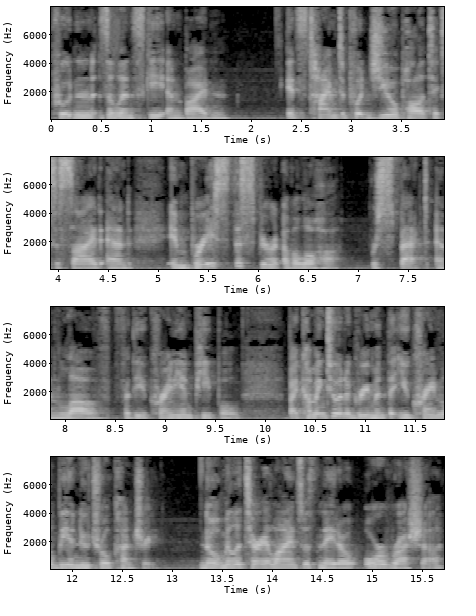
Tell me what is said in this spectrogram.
Putin, Zelensky, and Biden. It's time to put geopolitics aside and embrace the spirit of aloha, respect, and love for the Ukrainian people by coming to an agreement that Ukraine will be a neutral country, no military alliance with NATO or Russia,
